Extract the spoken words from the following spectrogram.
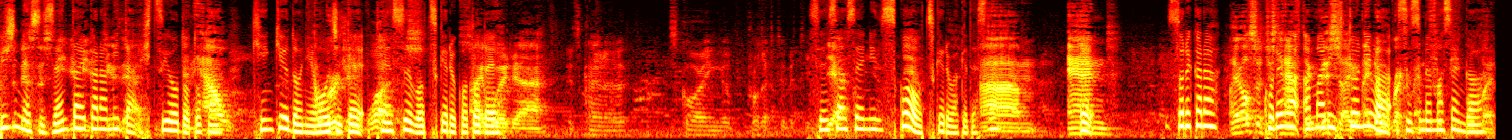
ビジネス全体から見た必要度とか緊急度に応じて点数をつけることで生産性にスコアをつけるわけですね。それから、これはあまり人には勧めませんが、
